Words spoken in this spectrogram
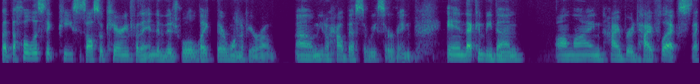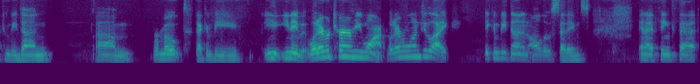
but the holistic piece is also caring for the individual like they're one of your own. Um, you know how best are we serving? And that can be done online hybrid high flex. That can be done um, remote. That can be you, you name it whatever term you want whatever ones you like it can be done in all those settings. And i think that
